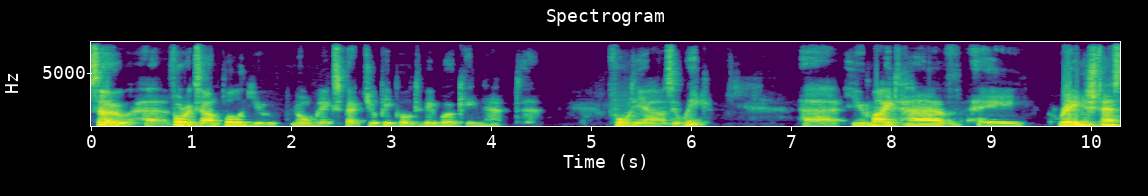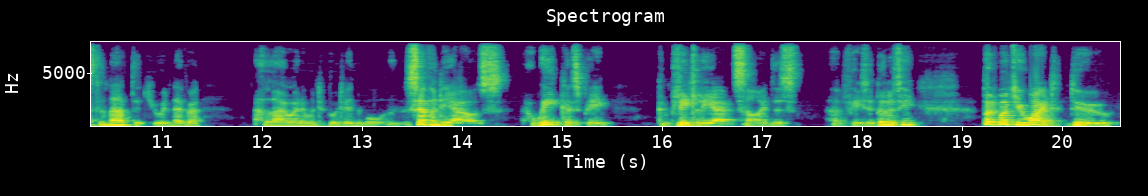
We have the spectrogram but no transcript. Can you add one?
So, uh, for example, you normally expect your people to be working at uh, 40 hours a week. Uh, you might have a range test in that, that you would never allow anyone to put in more than 70 hours a week as being completely outside this uh, feasibility. But what you might do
